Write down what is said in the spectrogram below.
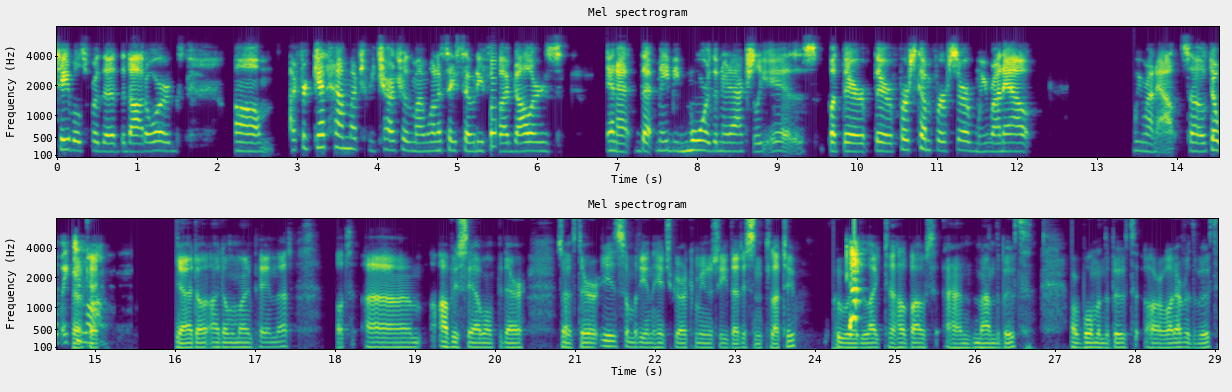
tables for the the .orgs. Um, I forget how much we charge for them. I want to say seventy five dollars and at, that may be more than it actually is. But they're they're first come first serve. When we run out, we run out. So don't wait too okay. long. Yeah, I don't I don't mind paying that. But um, obviously, I won't be there. So if there is somebody in the HPR community that isn't Klaatu who would like to help out and man the booth or woman the booth or whatever the booth,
